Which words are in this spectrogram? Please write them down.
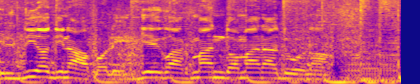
il dio di Napoli, Diego Armando Maradona.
